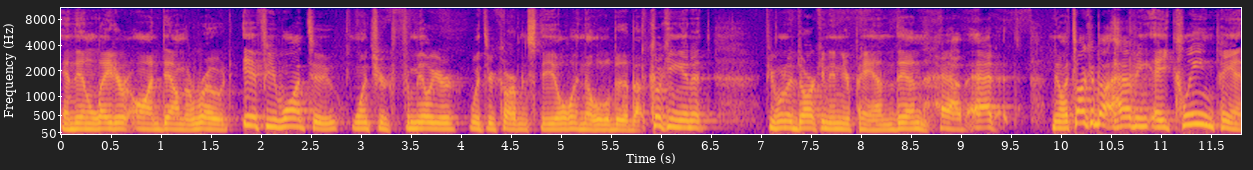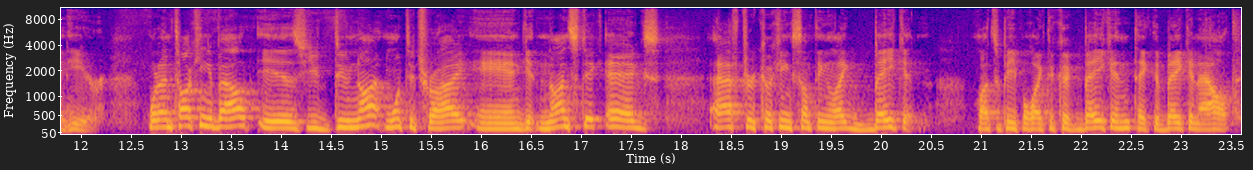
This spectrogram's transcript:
and then later on down the road, if you want to, once you're familiar with your carbon steel and know a little bit about cooking in it, if you want to darken in your pan, then have at it. Now I talk about having a clean pan here. What I'm talking about is you do not want to try and get non-stick eggs after cooking something like bacon. Lots of people like to cook bacon, take the bacon out,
